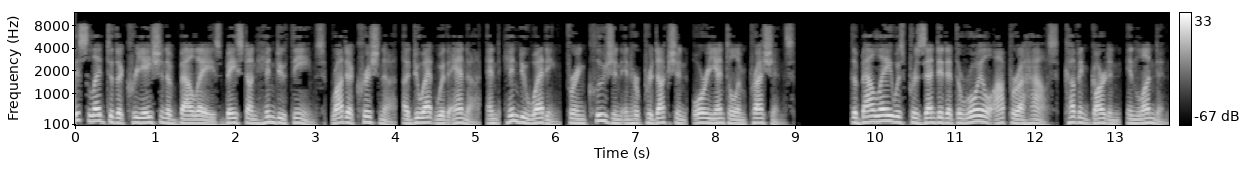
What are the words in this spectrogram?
This led to the creation of ballets based on Hindu themes, Radha Krishna, a duet with Anna, and Hindu Wedding, for inclusion in her production, Oriental Impressions. The ballet was presented at the Royal Opera House, Covent Garden, in London.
